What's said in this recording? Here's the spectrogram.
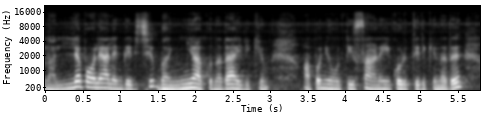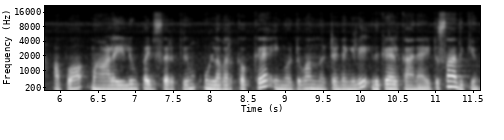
നല്ല പോലെ അലങ്കരിച്ച് ഭംഗിയാക്കുന്നതായിരിക്കും. അപ്പോൾ നോട്ടീസാണ് ഈ കൊടുത്തിരിക്കുന്നത്. അപ്പോൾ മാളയിലും പരിസരത്തും ഉള്ളവർക്കൊക്കെ ഇങ്ങോട്ട് വന്നിട്ടുണ്ടെങ്കിൽ ഇത് കേൾക്കാനായിട്ട് സാധിക്കും.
